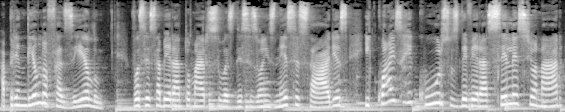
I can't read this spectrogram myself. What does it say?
Aprendendo a fazê-lo, você saberá tomar suas decisões necessárias e quais recursos deverá selecionar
